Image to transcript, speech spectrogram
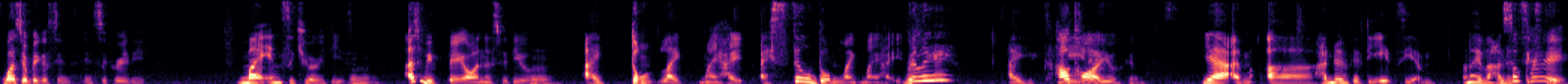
What's your biggest in- insecurity? my insecurities. Mm. I have to be very honest with you. Mm-mm. I don't like my height. I still don't like my height. Really? I How tall it. are you? Yeah, I'm uh 158 cm. I'm not even It's 160. okay.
